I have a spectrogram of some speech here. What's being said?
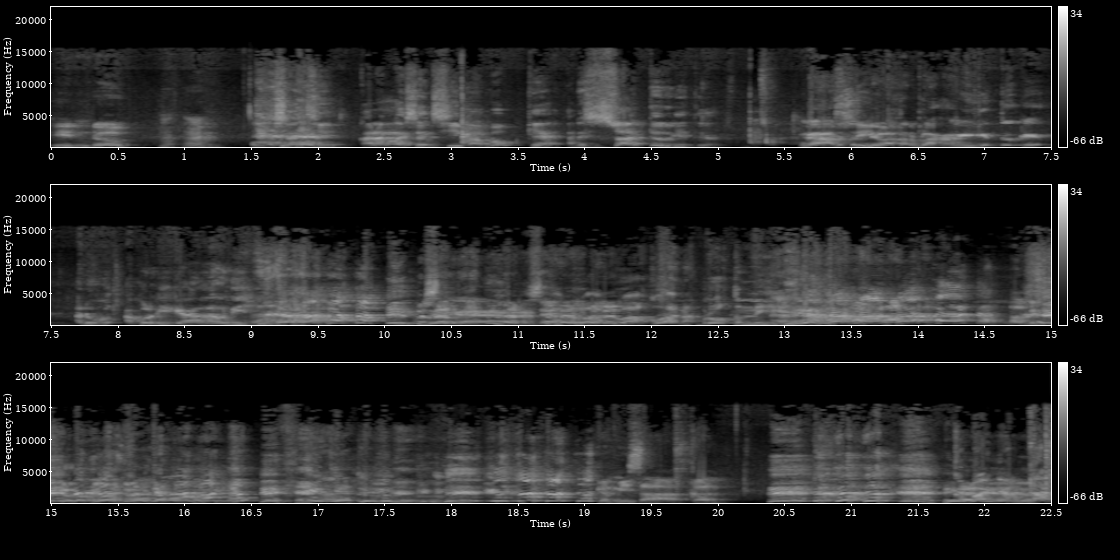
Indo Esensi, kadang esensi mabok kayak ada sesuatu gitu. Enggak harus di latar belakang gitu kayak aduh aku lagi galau nih. benar Gitu ya. benar benar Aduh, benar aduh aku anak broken nih. kan misalkan. Kebanyakan.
